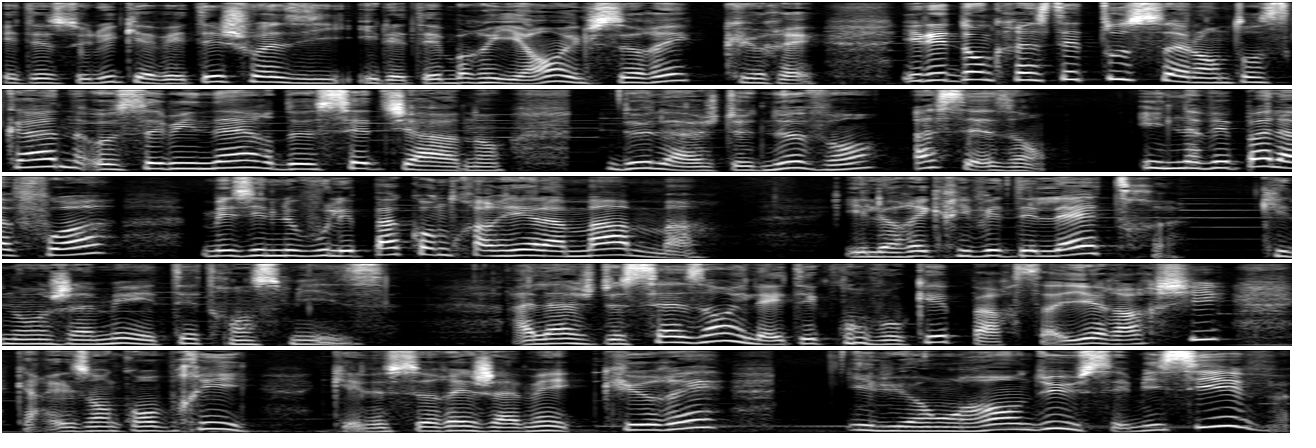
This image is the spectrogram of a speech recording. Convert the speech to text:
était celui qui avait été choisi. Il était brillant, il serait curé. Il est donc resté tout seul en Toscane au séminaire de Seggiano, de l'âge de 9 ans à 16 ans. Il n'avait pas la foi, mais il ne voulait pas contrarier la mâme. Il leur écrivait des lettres qui n'ont jamais été transmises. À l'âge de 16 ans, il a été convoqué par sa hiérarchie, car ils ont compris qu'il ne serait jamais curé. Ils lui ont rendu ses missives.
